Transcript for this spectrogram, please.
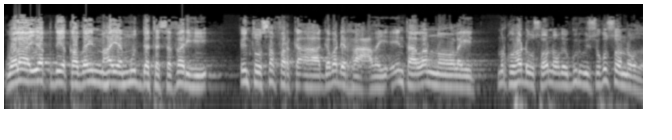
Walaa yaqdii qadayn mahaya muddata safarihi intuu safarka ahaa gabadhi raacday ee intaa la noolayd markuu hadhow soo noqdo gurigiisu ku soo noqdo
